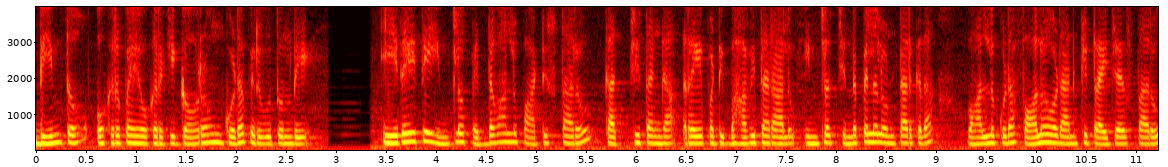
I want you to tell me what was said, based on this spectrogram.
దీంతో ఒకరిపై ఒకరికి గౌరవం కూడా పెరుగుతుంది. ఏదైతే ఇంట్లో పెద్దవాళ్ళు పాటిస్తారో ఖచ్చితంగా రేపటి భావితరాలు ఇంట్లో చిన్నపిల్లలు ఉంటారు కదా వాళ్ళు కూడా ఫాలో అవడానికి ట్రై చేస్తారు.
